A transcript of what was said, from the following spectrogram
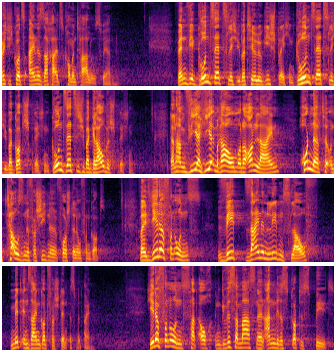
möchte ich kurz eine Sache als Kommentar loswerden. Wenn wir grundsätzlich über Theologie sprechen, grundsätzlich über Gott sprechen, grundsätzlich über Glaube sprechen, dann haben wir hier im Raum oder online hunderte und tausende verschiedene Vorstellungen von Gott. Weil jeder von uns webt seinen Lebenslauf mit in sein Gottverständnis mit ein. Jeder von uns hat auch in gewisser Maßen ein anderes Gottesbild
